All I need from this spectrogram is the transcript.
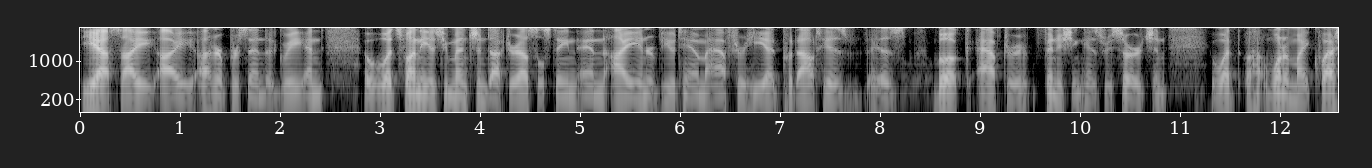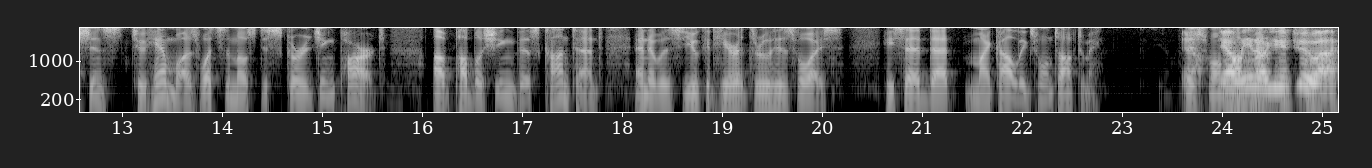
Yes, I, I 100% agree. And what's funny is you mentioned Dr. Esselstyn, and I interviewed him after he had put out his his book after finishing his research. And what one of my questions to him was, "What's the most discouraging part of publishing this content?" And it was you could hear it through his voice. He said that my colleagues won't talk to me. They Yeah, just won't yeah talk well, you know, it. you do. Uh,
